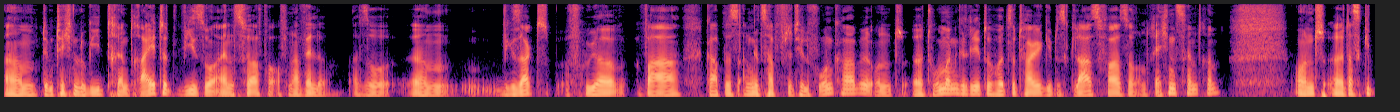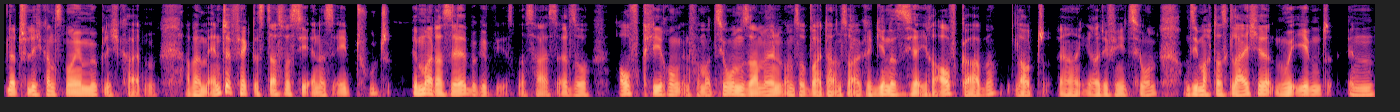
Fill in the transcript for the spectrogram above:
ähm, dem Technologietrend reitet, wie so ein Surfer auf einer Welle. Also ähm, wie gesagt, früher war, gab es angezapfte Telefonkabel und äh, Tonbandgeräte. Heutzutage gibt es Glasfaser und Rechenzentren. Und äh, das gibt natürlich ganz neue Möglichkeiten. Aber im Endeffekt ist das, was die NSA tut, immer dasselbe gewesen. Das heißt also Aufklärung, Informationen sammeln und so weiter und so aggregieren. Das ist ja ihre Aufgabe laut äh, ihrer Definition. Und sie macht das Gleiche, nur eben in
